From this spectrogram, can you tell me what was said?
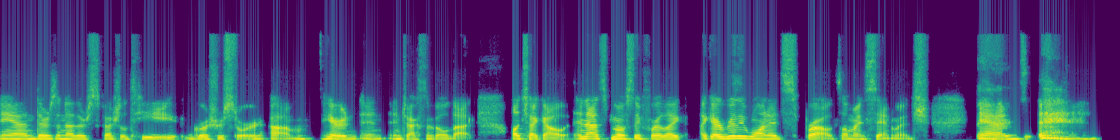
and there's another specialty grocery store um, here in, in, in Jacksonville that I'll check out, and that's mostly for like like I really wanted Sprouts on my sandwich, and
